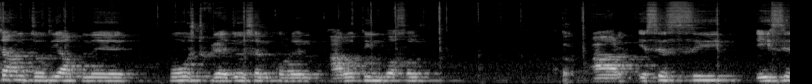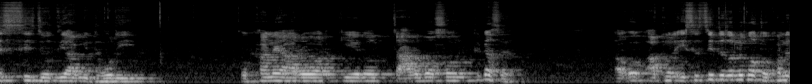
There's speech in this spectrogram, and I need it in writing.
চান্স যদি আপনি পোস্ট গ্র্যাজুয়েশন করেন আরও তিন বছর। আর এসএসসি এইচএসসি যদি আমি ধরি, ওখানে আরও আর কি এলো চার বছর, ঠিক আছে? আপনার এসএসসিটা ধরলে কত? ওখানে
